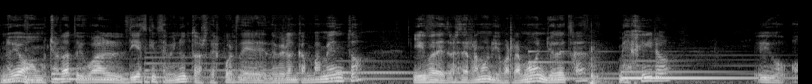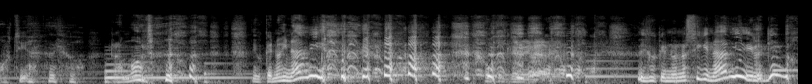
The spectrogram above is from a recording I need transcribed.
no llevábamos mucho rato, igual 10-15 minutos después de, de ver el campamento, yo iba detrás de Ramón, iba Ramón, yo detrás, me giro y digo, hostia, digo, Ramón, digo que no hay nadie. Digo que no nos sigue nadie y el equipo.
